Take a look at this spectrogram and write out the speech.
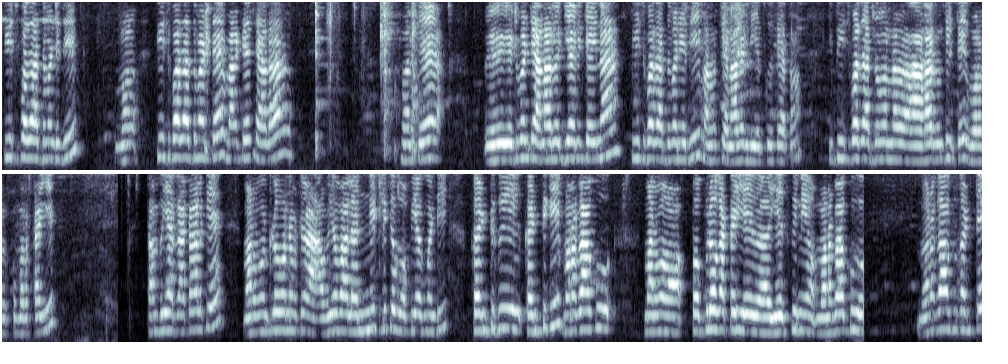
పీచు పదార్థం అండి ఇది. పీచు పదార్థం అంటే మనకి చాలా మనకి ఎటువంటి అనారోగ్యానికైనా పీచు పదార్థం అనేది మనం తినాలండి ఎక్కువ శాతం. ఈ పీచు పదార్థం ఉన్న ఆహారం తింటే ములక ములక్కాయ తొంభై ఆరు రకాలకి మన ఒంట్లో ఉన్న అవయవాలన్నిటికీ ఉపయోగం అండి కంటికి కంటికి మునగాకు మనం పప్పులో గట్ట వేసుకుని మునగాకు మునగాకు కంటే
